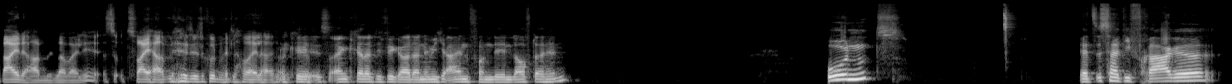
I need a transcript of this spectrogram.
beide haben mittlerweile, also zwei haben Hildetrud mittlerweile Okay, angegriffen. ist eigentlich relativ egal. Dann nehme ich einen von denen, lauf dahin. Und jetzt ist halt die Frage,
